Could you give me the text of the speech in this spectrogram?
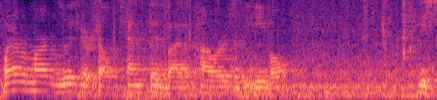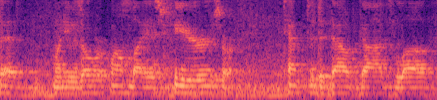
Whenever Martin Luther felt tempted by the powers of evil, he said, when he was overwhelmed by his fears or tempted to doubt God's love,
